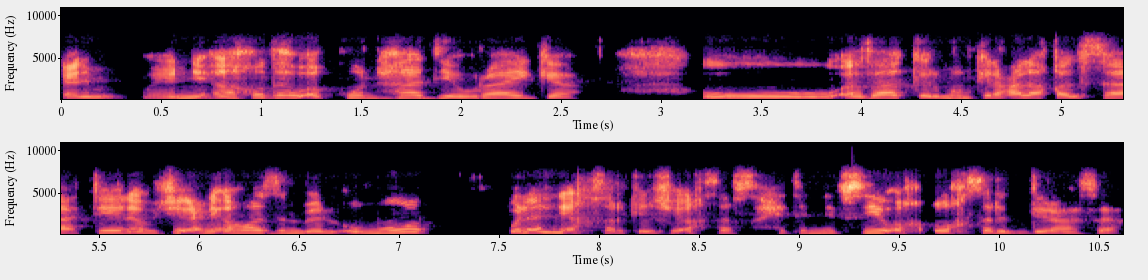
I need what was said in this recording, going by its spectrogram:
يعني إني آخذها وأكون هادية ورايقة. وأذاكر ممكن على الأقل ساعتين أو شيء يعني أوازن بين الأمور ولا إني أخسر كل شيء أخسر صحتي النفسية وأخسر الدراسة.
